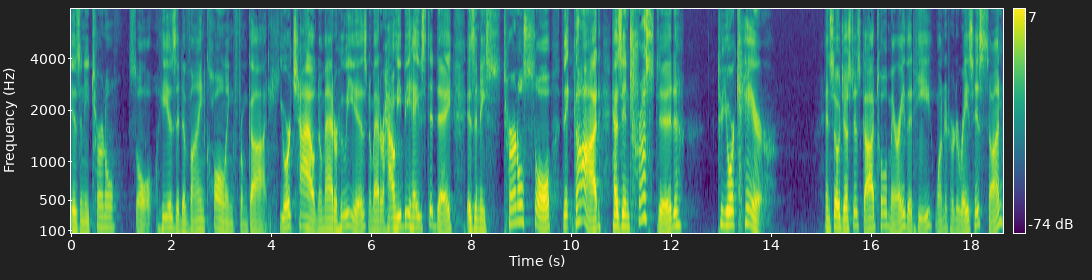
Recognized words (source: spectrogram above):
is an eternal soul. He is a divine calling from God. Your child, no matter who he is, no matter how he behaves today, is an eternal soul that God has entrusted to your care. And so, just as God told Mary that he wanted her to raise his son,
